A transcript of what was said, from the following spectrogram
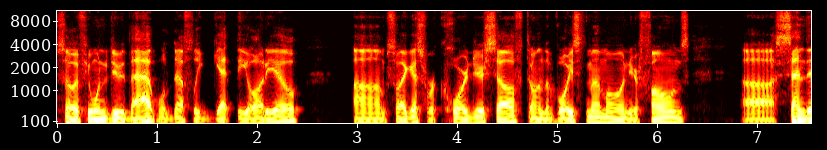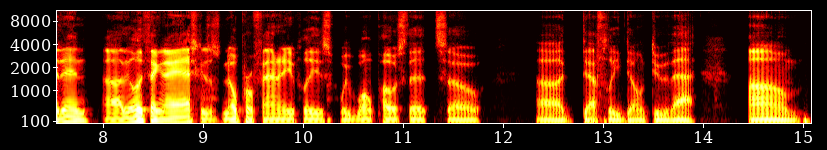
So if you want to do that, we'll definitely get the audio. Um, so I guess record yourself on the voice memo on your phones uh, send it in. Uh, the only thing I ask is no profanity, please. We won't post it, so uh, definitely don't do that. Um,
